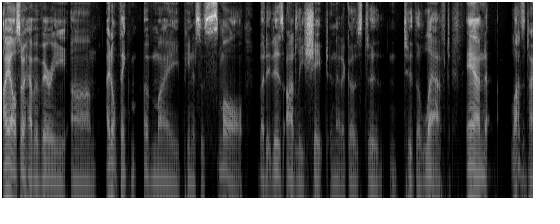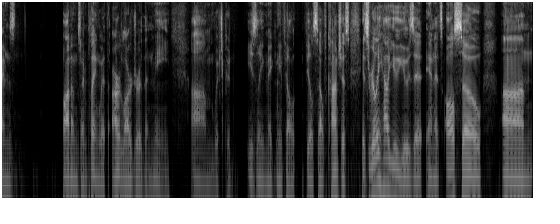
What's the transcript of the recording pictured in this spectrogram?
I also have a very um, I don't think of my penis as small, but it is oddly shaped in that it goes to to the left, and lots of times bottoms I'm playing with are larger than me, um, which could easily make me feel feel self conscious. It's really how you use it, and it's also um,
